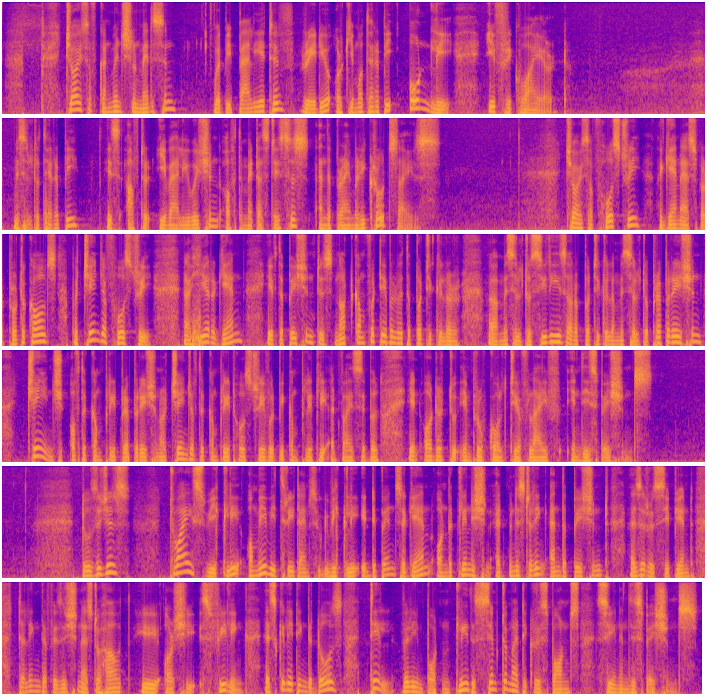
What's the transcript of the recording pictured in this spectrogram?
Choice of conventional medicine would be palliative, radio or chemotherapy only if required. Mistletoe therapy is after evaluation of the metastasis and the primary growth size choice of host tree again as per protocols but change of host tree now here again if the patient is not comfortable with a particular uh, mistletoe series or a particular mistletoe preparation change of the complete preparation or change of the complete host tree would be completely advisable in order to improve quality of life in these patients. Dosages twice weekly or maybe three times weekly. It depends again on the clinician administering and the patient as a recipient telling the physician as to how he or she is feeling, escalating the dose till, very importantly, the symptomatic response seen in these patients.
